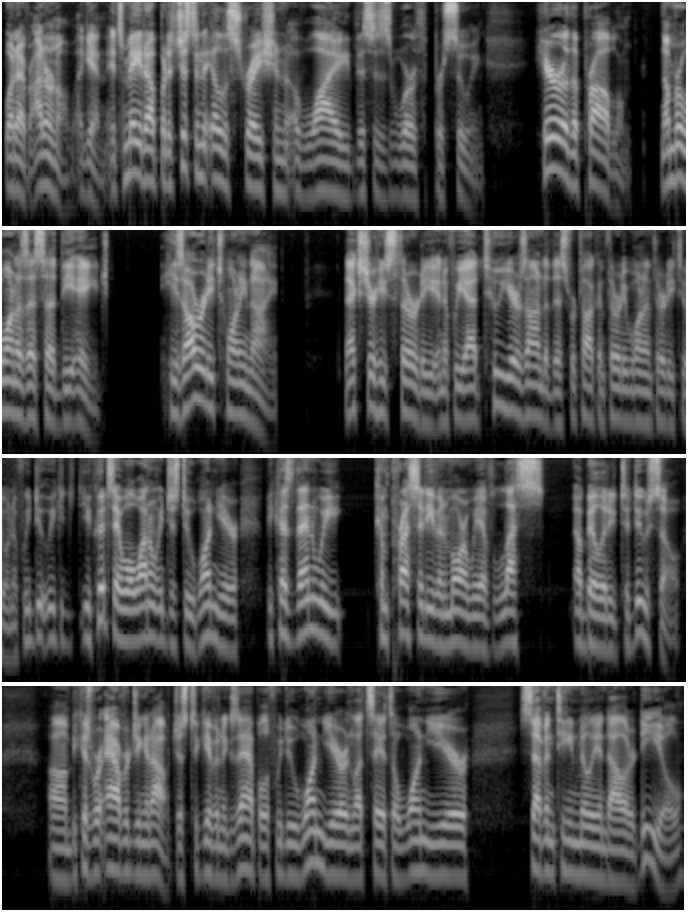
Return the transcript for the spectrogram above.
whatever. I don't know. Again, it's made up, but it's just an illustration of why this is worth pursuing. Here are the problems. Number one, as I said, the age. He's already 29. Next year he's 30, and if we add two years onto this, we're talking 31 and 32. And if we do, we could you could say, well, why don't we just do one year? Because then we compress it even more, and we have less ability to do so. Um, because we're averaging it out. Just to give an example, if we do one year, and let's say it's a one year, $17 million deal,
